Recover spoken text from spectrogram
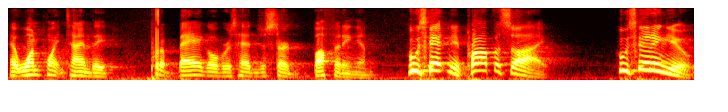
At one point in time, they put a bag over his head and just started buffeting him. Who's hitting you? Prophesy. Who's hitting you?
